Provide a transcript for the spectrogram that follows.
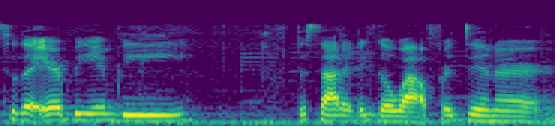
to the Airbnb. Decided to go out for dinner,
